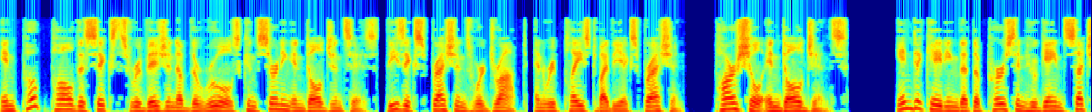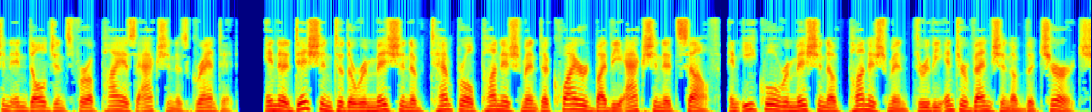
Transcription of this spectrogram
In Pope Paul VI's revision of the rules concerning indulgences, these expressions were dropped, and replaced by the expression, "'partial indulgence' indicating that the person who gained such an indulgence for a pious action is granted in addition to the remission of temporal punishment acquired by the action itself, an equal remission of punishment through the intervention of the Church."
